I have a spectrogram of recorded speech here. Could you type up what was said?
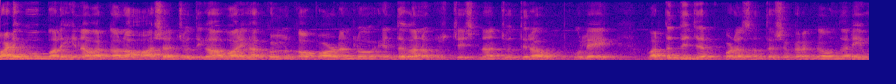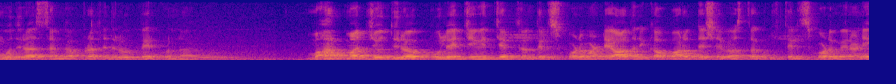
బడుగు బలహీన వర్గాల ఆశా జ్యోతిగా వారి హక్కులను కాపాడడంలో ఎంతగానో కృషి చేసిన జ్యోతిరావు పూలే వర్ధంతి జరుపుకోవడం సంతోషకరంగా ఉందని ముదిరాజ్ సంఘ ప్రతినిధులు పేర్కొన్నారు. మహాత్మా జ్యోతిరావు పూలే జీవిత చరిత్రను తెలుసుకోవడం అంటే ఆధునిక భారతదేశ వ్యవస్థ గురించి తెలుసుకోవడమేనని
